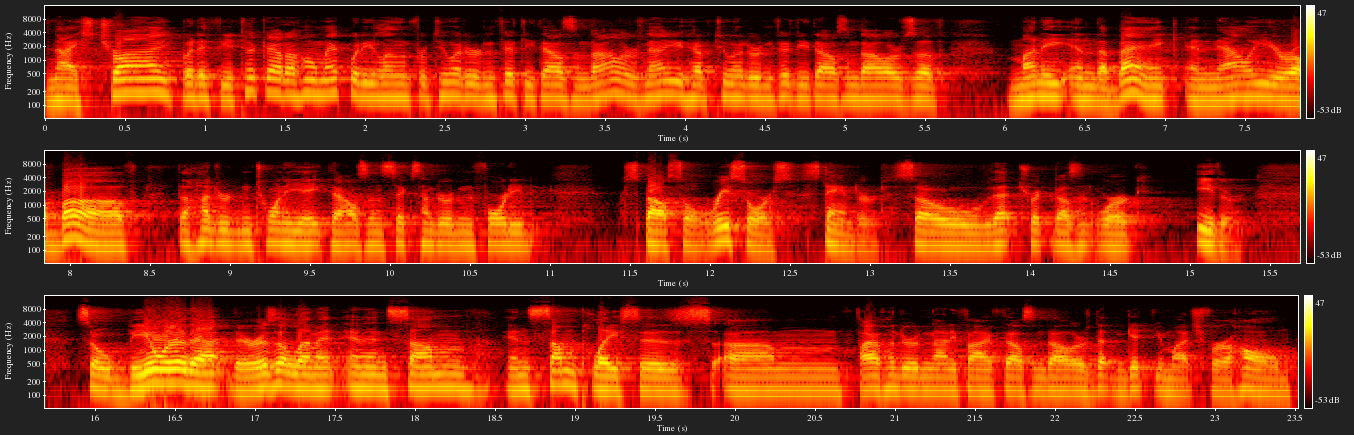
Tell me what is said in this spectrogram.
Nice try, but if you took out a home equity loan for $250,000, now you have $250,000 of money in the bank and now you're above the 128,640 spousal resource standard. So that trick doesn't work either. So be aware of that. There is a limit, and in some in some places, um, five hundred ninety-five thousand dollars doesn't get you much for a home.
